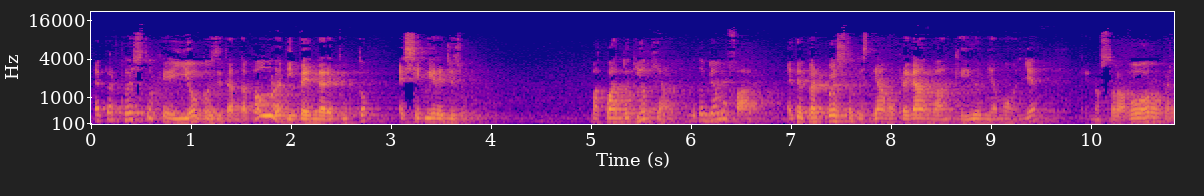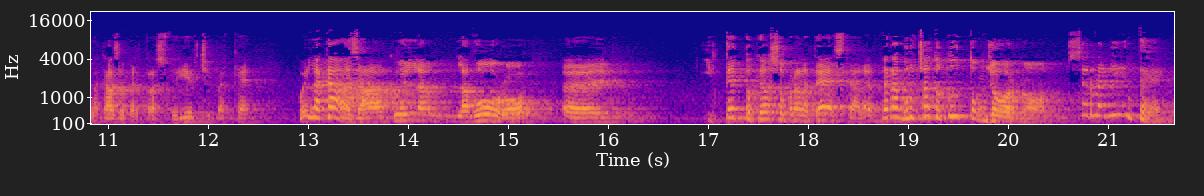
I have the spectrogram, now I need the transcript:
È per questo che io ho così tanta paura di vendere tutto e seguire Gesù ma quando Dio chiama lo dobbiamo fare. Ed è per questo che stiamo pregando anche io e mia moglie, per il nostro lavoro, per la casa, per trasferirci, perché quella casa, quel lavoro, eh, il tetto che ho sopra la testa, verrà bruciato tutto un giorno, non serve a niente.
